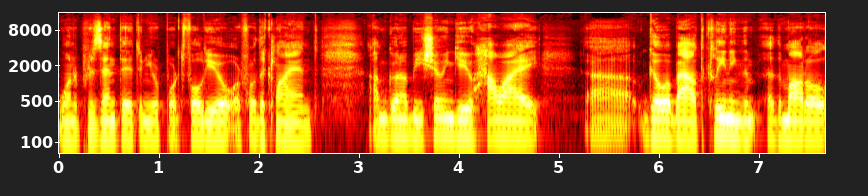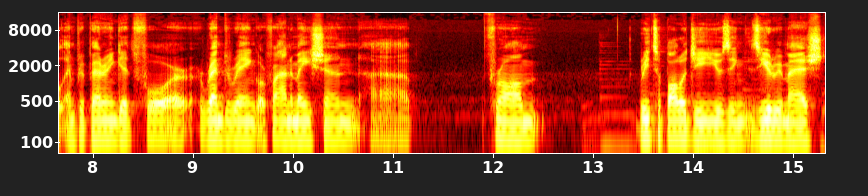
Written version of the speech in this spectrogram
want to present it in your portfolio or for the client. I'm going to be showing you how I uh, go about cleaning the, the model and preparing it for rendering or for animation uh, from retopology using ZRemesh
